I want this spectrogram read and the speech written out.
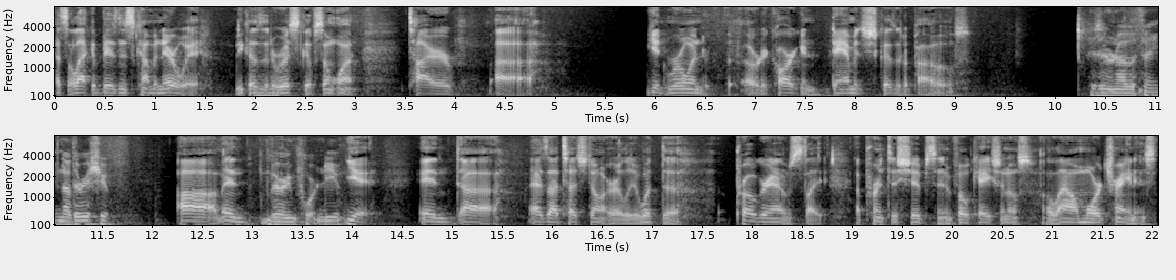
that's a lack of business coming their way because of the risk of someone tire uh, getting ruined or the car getting damaged because of the potholes. Is there another thing, another issue Um, and very important to you? Yeah, and uh, as I touched on earlier, with the programs like apprenticeships and vocationals, allowing more trainings,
